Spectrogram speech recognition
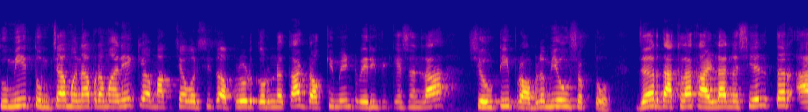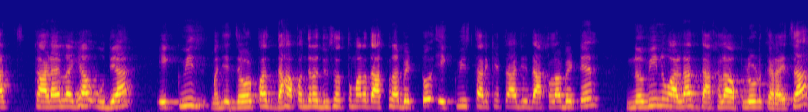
तुम्ही तुमच्या मनाप्रमाणे किंवा मागच्या वर्षीचं अपलोड करू नका. डॉक्युमेंट व्हेरिफिकेशनला शेवटी प्रॉब्लेम येऊ शकतो. जर दाखला काढला नसेल तर आज काढायला घ्या. उद्या एकवीस म्हणजे जवळपास दहा पंधरा दिवसात तुम्हाला दाखला भेटतो. एकवीस तारखेच्या आधी दाखला भेटेल. नवीन वाला दाखला अपलोड करायचा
